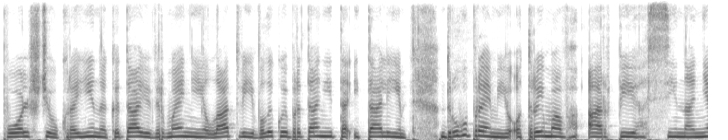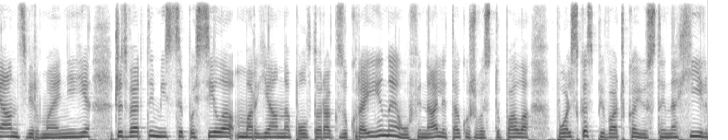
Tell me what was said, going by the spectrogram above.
Польщі, України, Китаю, Вірменії, Латвії, Великої Британії та Італії. Другу премію отримав Арпі Сінанян з Вірменії. Четверте місце посіла Мар'яна Полторак з України. У фіналі також виступала польська співачка Юстина Хіль.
